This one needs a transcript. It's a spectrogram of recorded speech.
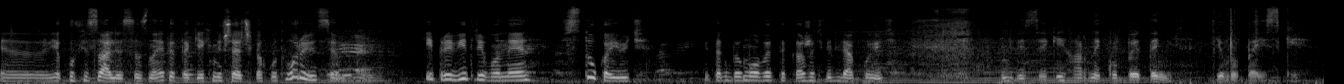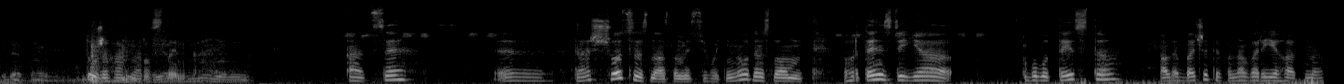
е, як у фізаліса, знаєте, в таких мішечках утворюються, і при вітрі вони стукають і так би мовити, кажуть, відлякують. Дивіться, який гарний копитень європейський. Дуже гарна рослинка. А це. Е, та що це з назвами сьогодні? Ну, одним словом, гортензія волотиста, але бачите, вона варієгатна.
